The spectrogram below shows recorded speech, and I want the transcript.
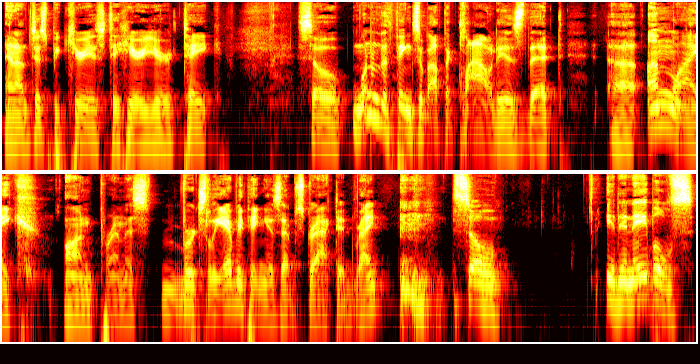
and I'll just be curious to hear your take. So, one of the things about the cloud is that, uh, unlike on premise, virtually everything is abstracted, right? so, it enables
